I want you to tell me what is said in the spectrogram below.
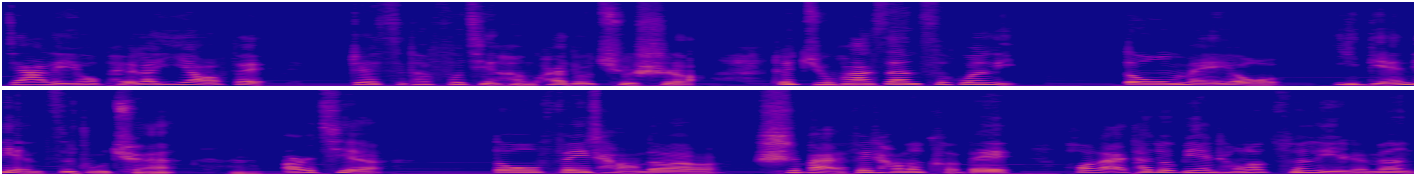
家里又赔了医药费。这次他父亲很快就去世了，这菊花三次婚礼都没有一点点自主权，而且都非常的失败，非常的可悲。后来他就变成了村里人们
